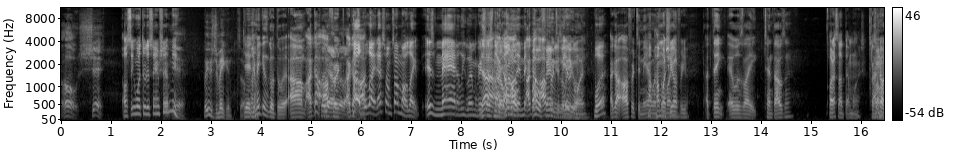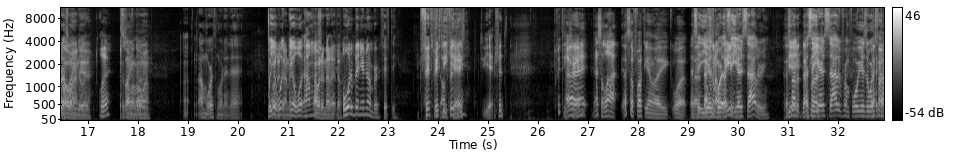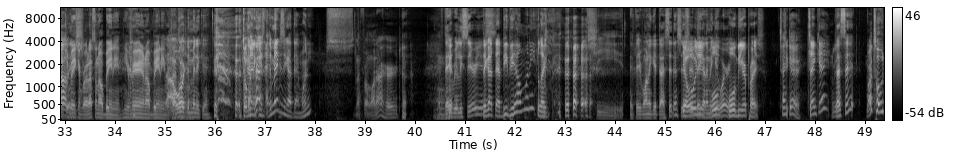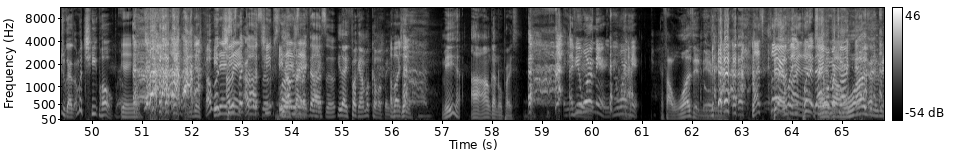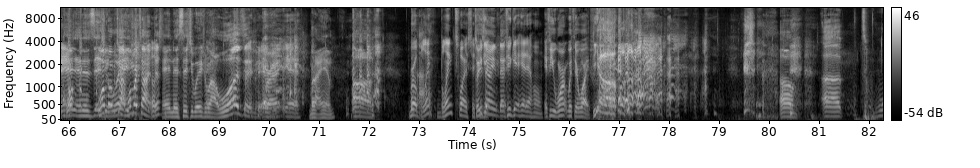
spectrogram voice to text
"Oh shit, oh, so you went through the same shit? Me. yeah." But he was Jamaican, so Yeah, Jamaicans go through it. Um, I got So, yeah, I offered. realize. I No, got. but like that's what I'm talking about. Like, it's mad illegal immigrants. Nah, that's not I like, got, they I got whole offered family's to marry illegal. one. what? I got offered to marry How, one. how for much he money. offer you? I think it was like ten thousand. Oh, that's not that much. That's I on know, the that's low why I end, do yeah. it. What? That's why on I the do low it. end. I'm worth more than that. Yo, what, yo, what, how much? I would've done it, though. What would have been your number? Fifty. 50? 50K? Yeah, 50. 50K. All right, that's a lot. That's a fucking like what? That's Uh, a year's worth. That's a year's salary. That's Yeah. not. A, That's, that's, a not. year's salary from four years of worth that's of not a college. Jamaican, bro. That's an Albanian. You're marrying an Albanian. Nah, or Dominican. Dominicans, Dominicans ain't got that money. Not from what I heard. If they really serious, They got that BBL money. Like, Shit. If they want to get that citizenship, yo, they you? gotta make What, it work. what would be your price? 10k. 10k? That's it. I told you guys, I'm a cheap hoe, bro. Yeah, yeah. he did, I he would- did I say, respect the I'm a hustle. cheap I He did slut. say- respect the hustle. he like, "Fuck it, I'm gonna come up." how about you? me? Uh, I don't got no price. if you weren't married, if you weren't married, If I wasn't married, let's clarify put it that. Say it one more if I time. wasn't married in this situation. One more time. One more time. Just in this situation where I wasn't married, right. Yeah. but I am. Uh, Bro, blink, blink twice if So you you're get saying that- if you get hit at home. If you weren't with your wife. Yo, um, uh,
